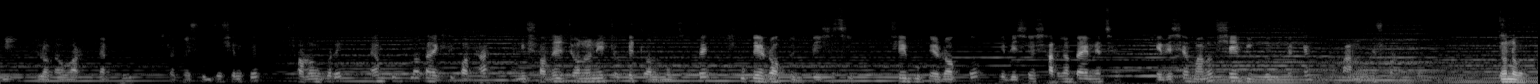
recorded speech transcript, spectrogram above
প্রীতিলতা ওয়াদ্দেদারকে ডক্টর সূর্য সেনকে স্মরণ করে। এবং প্রীতিলতার একটি কথা, আমি স্বদেশ জননী, চোখে জল মুছতে বুকের রক্ত দিতে এসেছি। সেই বুকের রক্ত এদেশের স্বাধীনতা এনেছে। এদেশের মানুষ সেই বিপ্লবীদেরকে প্রাণভরে স্মরণ করে ধন্যবাদ।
